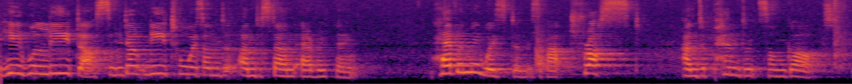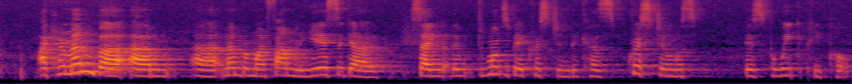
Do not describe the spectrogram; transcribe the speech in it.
He will lead us, and we don't need to always under, understand everything. Heavenly wisdom is about trust and dependence on God. I can remember um, a member of my family years ago saying that they want to be a Christian because Christian was, is for weak people.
